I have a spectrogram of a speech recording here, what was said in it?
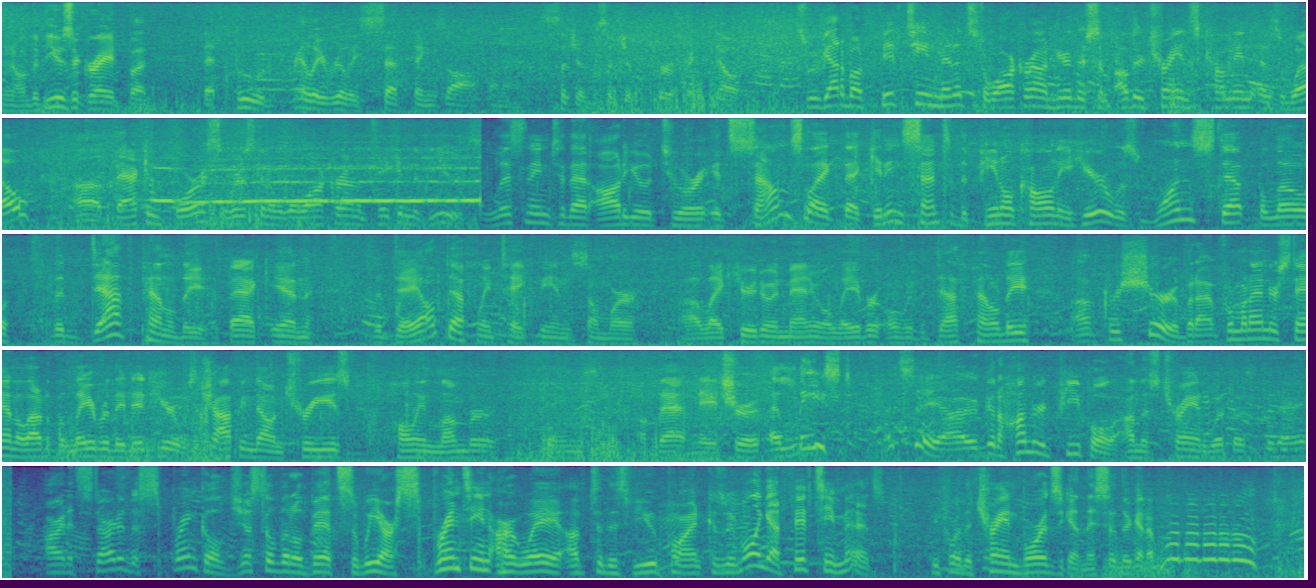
you know, the views are great, but that food really, really set things off on a, such a such a perfect note. So we've got about 15 minutes to walk around here. There's some other trains coming as well, uh, back and forth. So we're just gonna go walk around and take in the views. Listening to that audio tour, it sounds like that getting sent to the penal colony here was one step below the death penalty back in the day. I'll definitely take being somewhere uh, like here doing manual labor over the death penalty. Uh, for sure but uh, from what I understand a lot of the labor they did here was chopping down trees hauling lumber things of that nature. At least I'd say a good 100 people on this train with us today. All right, it started to sprinkle just a little bit, so we are sprinting our way up to this viewpoint because we've only got 15 minutes before the train boards again. They said they're gonna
